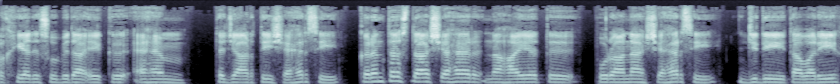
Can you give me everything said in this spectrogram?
ਅਖੀਆ ਦੇ ਸੂਬੇ ਦਾ ਇੱਕ ਅਹਿਮ ਤਜਾਰਤੀ ਸ਼ਹਿਰ ਸੀ। ਕਰੰਥਸ ਦਾ ਸ਼ਹਿਰ ਨਹਾਇਤ ਪੁਰਾਣਾ ਸ਼ਹਿਰ ਸੀ ਜਿਹਦੀ ਤਾਰੀਖ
